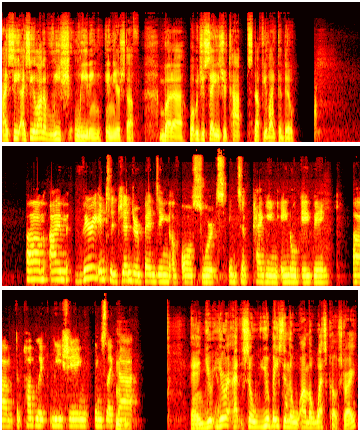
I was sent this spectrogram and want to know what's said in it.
I see I see a lot of leash leading in your stuff, but uh, what would you say is your top stuff you like to do? Um, I'm very into gender bending of all sorts, into pegging, anal gaping, um, the public leashing, things like Mhm. that. And you're you're at so you're based in the on the West Coast, right?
